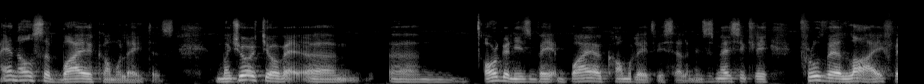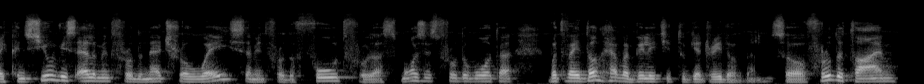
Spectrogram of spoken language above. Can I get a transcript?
and also bioaccumulators. Majority of um, um, organisms they bioaccumulate these elements. It's basically through their life, they consume this element through the natural ways, I mean, through the food, through osmosis, through the water, but they don't have ability to get rid of them. So through the time,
